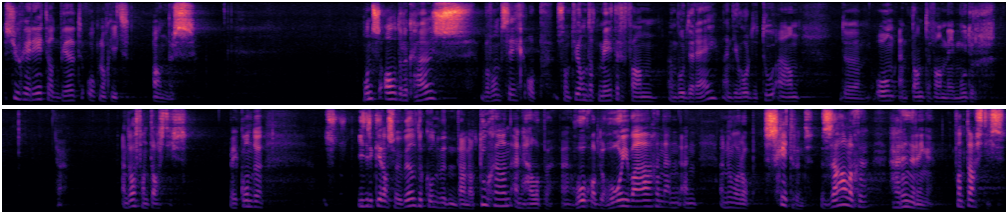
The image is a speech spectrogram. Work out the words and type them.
suggereert dat beeld ook nog iets anders. Ons ouderlijk huis bevond zich op zo'n 200 meter van een boerderij en die hoorde toe aan de oom en tante van mijn moeder. Ja. En dat was fantastisch. Wij konden, iedere keer als we wilden, konden we daar naartoe gaan en helpen. Hoog op de hooiwagen en, en, en noem maar op. Schitterend. Zalige herinneringen. Fantastisch.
